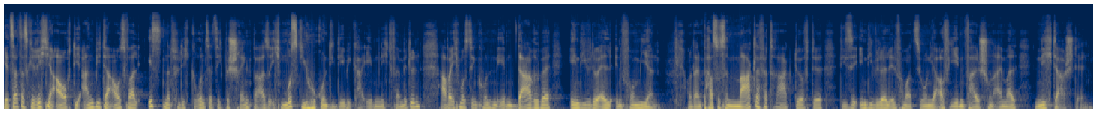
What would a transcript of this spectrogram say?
Jetzt sagt das Gericht ja auch, die Anbieterauswahl ist natürlich grundsätzlich beschränkbar. Also ich muss die Hook und die DBK eben nicht vermitteln, aber ich muss den Kunden eben darüber individuell informieren. Und ein Passus im Maklervertrag dürfte diese individuelle Information ja auf jeden Fall schon einmal nicht darstellen.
